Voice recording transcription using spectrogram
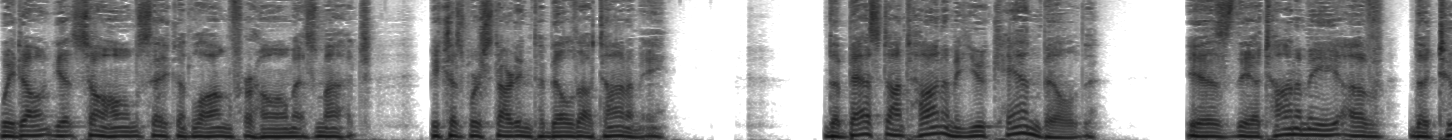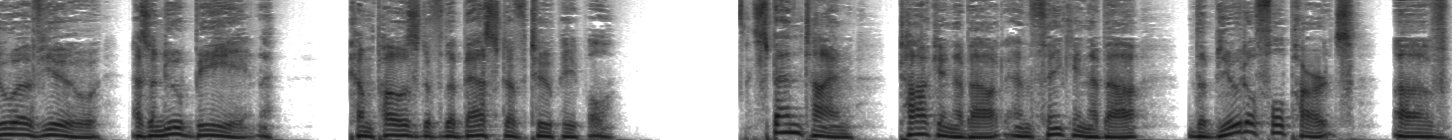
We don't get so homesick and long for home as much because we're starting to build autonomy. The best autonomy you can build is the autonomy of the two of you as a new being composed of the best of two people. Spend time talking about and thinking about the beautiful parts of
